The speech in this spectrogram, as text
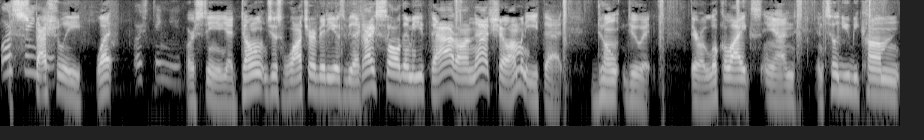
Or sting you. Especially what? Or sting you. or sting you. Yeah, don't just watch our videos and be like, I saw them eat that on that show. I'm going to eat that. Don't do it. There are lookalikes, and until you become,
